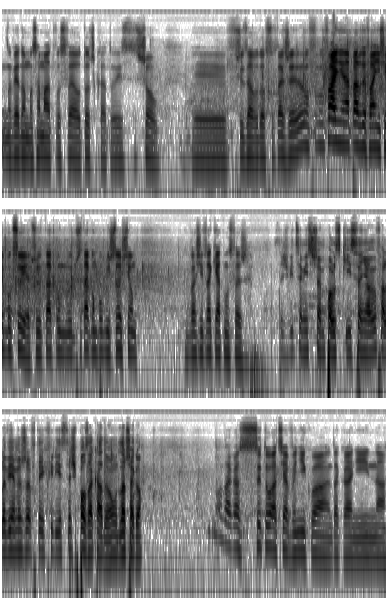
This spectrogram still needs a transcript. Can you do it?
No wiadomo, sama atmosfera, otoczka to jest show wśród zawodowców, także no, fajnie, naprawdę fajnie się boksuje przy taką, przy taką publicznością, właśnie w takiej atmosferze. Jesteś wicemistrzem Polski seniorów, ale wiemy, że w tej chwili jesteś poza kadrą. Dlaczego? No taka sytuacja wynikła, taka, nie inna.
